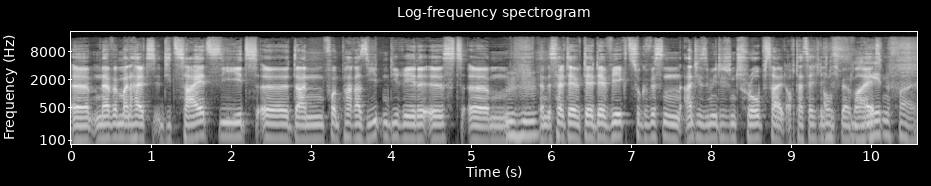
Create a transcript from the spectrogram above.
äh, na, wenn man halt die Zeit sieht, äh, dann von Parasiten die Rede ist, ähm, mhm. dann ist halt der, der, der Weg zu gewissen antisemitischen Tropes halt auch tatsächlich Auf nicht mehr weit. Auf jeden Fall.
